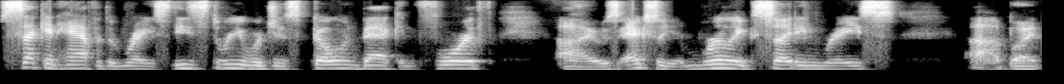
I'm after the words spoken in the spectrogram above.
second half of the race, these three were just going back and forth. Uh, it was actually a really exciting race. Uh, but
